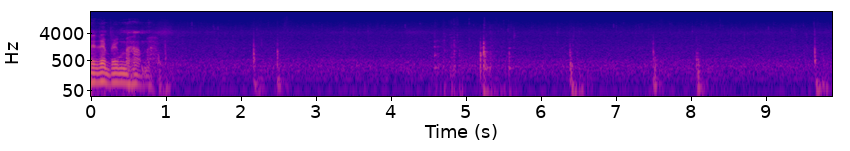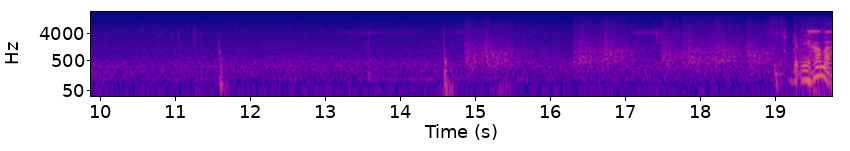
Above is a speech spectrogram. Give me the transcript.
I didn't bring my hammer. Get me hammer.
